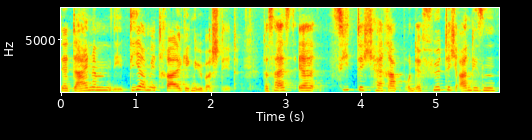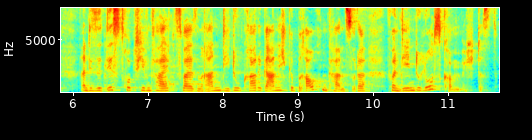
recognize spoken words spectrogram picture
der deinem diametral gegenübersteht. Das heißt, er zieht dich herab und er führt dich an, diesen, an diese destruktiven Verhaltensweisen ran, die du gerade gar nicht gebrauchen kannst oder von denen du loskommen möchtest.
